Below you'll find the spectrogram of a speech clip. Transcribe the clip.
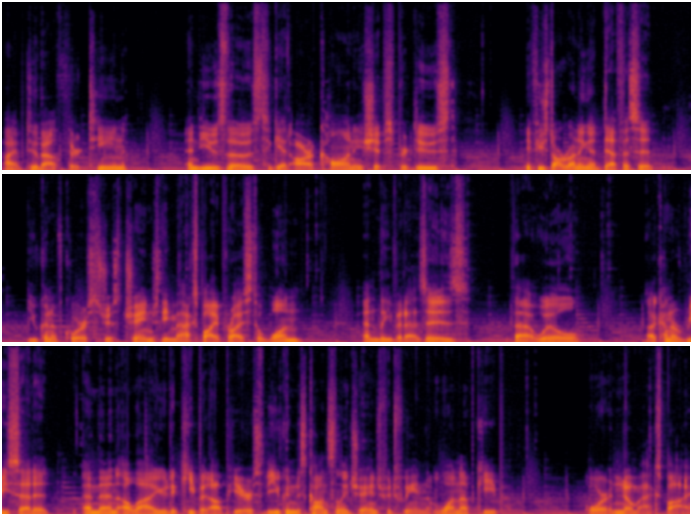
I up to about 13 and use those to get our colony ships produced. If you start running a deficit, you can of course just change the max buy price to 1 and leave it as is. That will uh, kind of reset it and then allow you to keep it up here so that you can just constantly change between 1 upkeep or no max buy.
